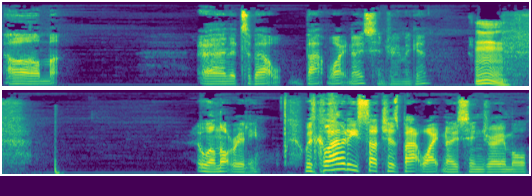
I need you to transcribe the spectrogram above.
Um, and it's about bat white nose syndrome again. Mm. Well, not really. With calamities such as bat white nose syndrome or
